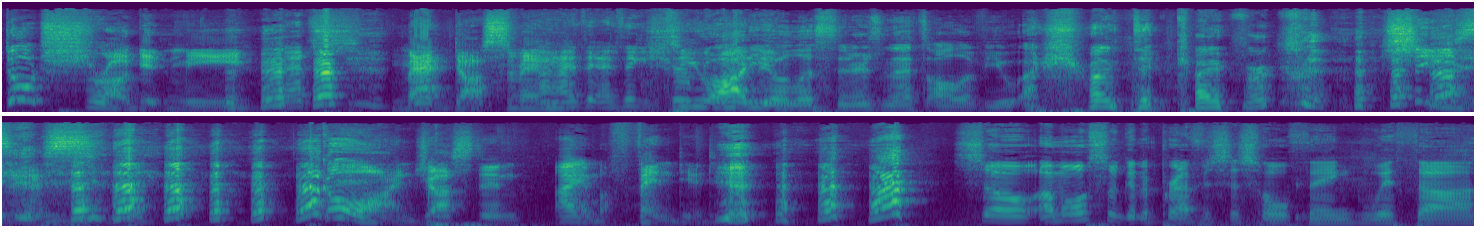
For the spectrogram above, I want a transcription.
don't shrug at me, That's Matt Dussman. I, th- I think To you audio winning- listeners, and that's all of you, I shrunk Dick Kuiper. Jesus. Go on, Justin. I am offended. So I'm also going to preface this whole thing with, uh,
